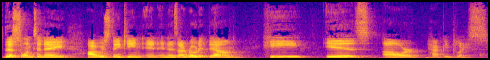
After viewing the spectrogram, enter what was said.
This one today, I was thinking, and, and as I wrote it down, He is our happy place.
